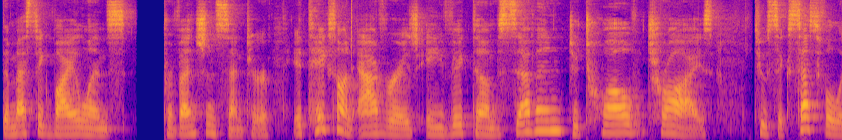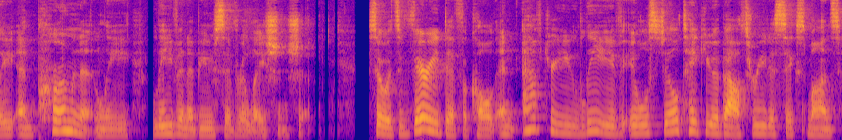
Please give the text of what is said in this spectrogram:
Domestic Violence Prevention Center, it takes on average a victim 7 to 12 tries to successfully and permanently leave an abusive relationship. So it's very difficult. And after you leave, it will still take you about three to six months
